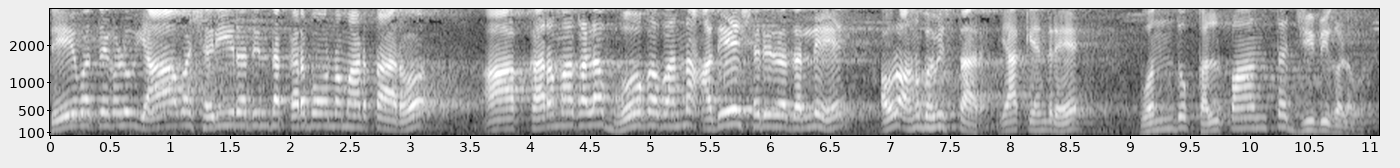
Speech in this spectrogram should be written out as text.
ದೇವತೆಗಳು ಯಾವ ಶರೀರದಿಂದ ಕರ್ಮವನ್ನು ಮಾಡ್ತಾರೋ ಆ ಕರ್ಮಗಳ ಭೋಗವನ್ನು ಅದೇ ಶರೀರದಲ್ಲಿ ಅವರು ಅನುಭವಿಸ್ತಾರೆ. ಯಾಕೆಂದರೆ ಒಂದು ಕಲ್ಪಾಂತ ಜೀವಿಗಳವರು.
